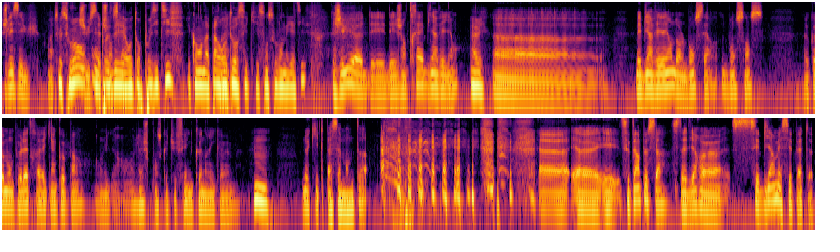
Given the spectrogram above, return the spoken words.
Je les ai eus. ouais. Parce que souvent, eu on pose des retours positifs et quand on n'a pas de retour, c'est qu'ils sont souvent négatifs? J'ai eu des, des gens très bienveillants, Ah oui. Mais bienveillants dans le bon, sens, Euh, comme on peut l'être avec un copain. On lui dit Oh, Là, je pense que tu fais une connerie quand même. Hmm. Ne quitte pas Samantha. Euh, euh, et c'était un peu ça, c'est-à-dire euh, c'est bien, mais c'est pas top.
